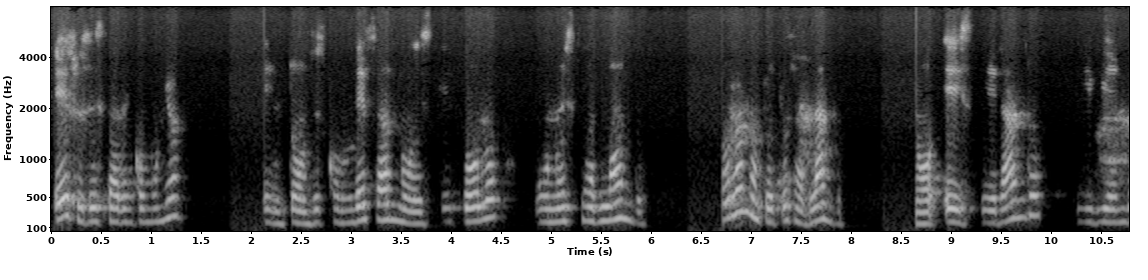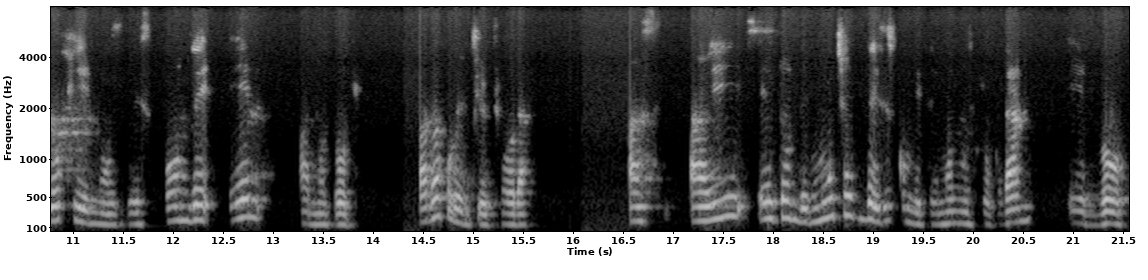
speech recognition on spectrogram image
Eso es estar en comunión. Entonces, conversar no es que solo uno esté hablando, solo nosotros hablando, no esperando y viendo que nos responde Él a nosotros. Párrafo 28 ahora. Ahí es donde muchas veces cometemos nuestro gran error.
